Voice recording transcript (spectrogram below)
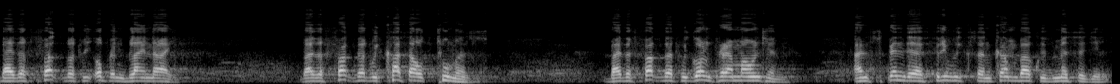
By the fact that we open blind eyes. By the fact that we cut out tumors. By the fact that we go on prayer mountain and spend there three weeks and come back with messages.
